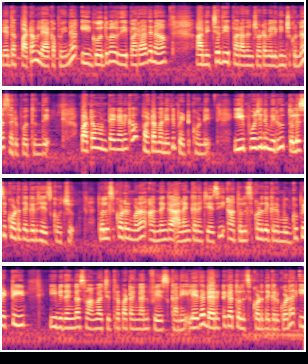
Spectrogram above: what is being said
లేదా పటం లేకపోయినా ఈ గోధుమల దీపారాధన ఆ నిత్య దీపారాధన చోట వెలిగించుకున్నా సరిపోతుంది. పటం ఉంటే గనక పటం అనేది పెట్టుకోండి. ఈ పూజని మీరు తులసి కోట దగ్గర చేసుకోవచ్చు. తులసి కోటను కూడా అందంగా అలంకరణ చేసి ఆ తులసి కోట దగ్గర ముగ్గు పెట్టి ఈ విధంగా స్వామివారి చిత్రపటం కానీ ఫేస్ కానీ లేదా డైరెక్ట్గా తులసి కోట దగ్గర కూడా ఈ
